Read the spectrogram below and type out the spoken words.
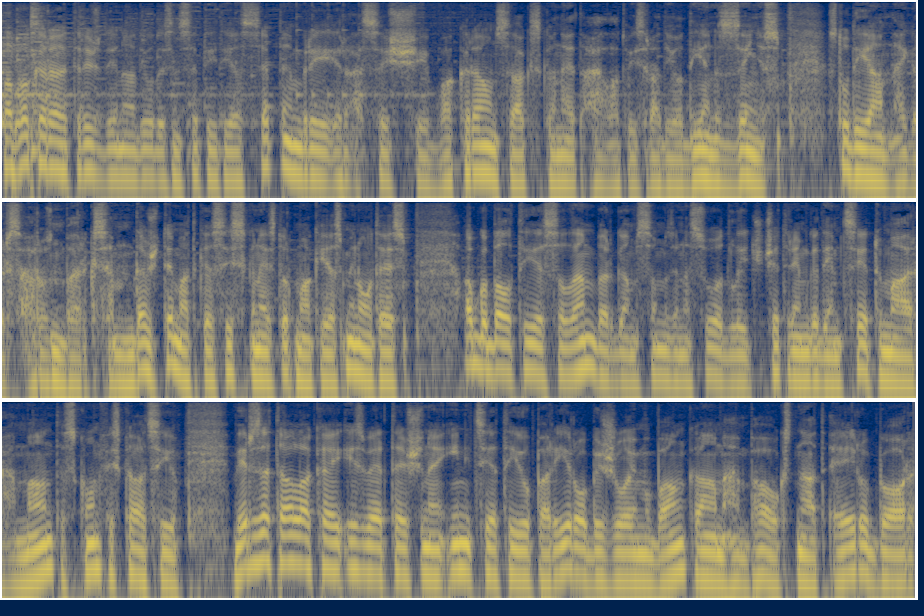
Labvakar, trešdienā, 27. septembrī ir 6. vakarā un sāk skanēt Latvijas radio dienas ziņas. Studijā Egars Rozenbergs. Daži temati, kas izskanēs turpmākajās minūtēs. Apgabala tiesa Lembergam samazina sodu līdz četriem gadiem cietumā ar mantas konfiskāciju. Virza tālākai izvērtēšanai iniciatīvu par ierobežojumu bankām paaugstināt Eirobor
